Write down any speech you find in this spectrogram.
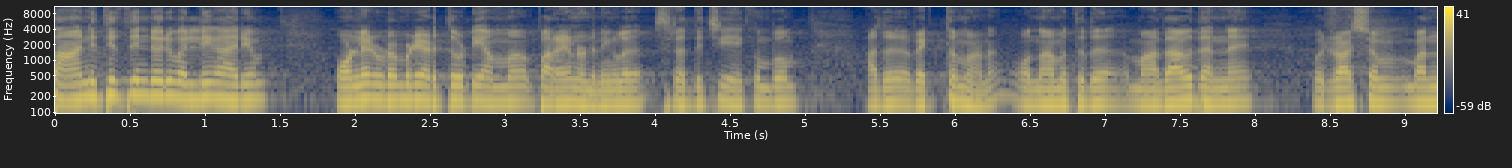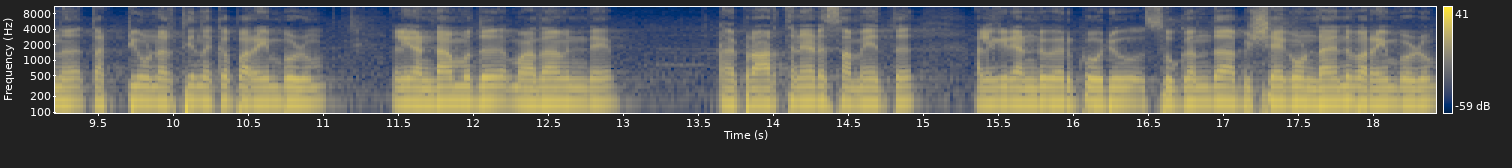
സാന്നിധ്യത്തിന്റെ ഒരു വലിയ കാര്യം ഓൺലൈൻ ഉടമ്പടി അടുത്തോട്ടി അമ്മ പറയുന്നുണ്ട് നിങ്ങൾ ശ്രദ്ധിച്ച് കേൾക്കുമ്പം അത് വ്യക്തമാണ്. ഒന്നാമത്തത് മാതാവ് തന്നെ ഒരു പ്രാവശ്യം വന്ന് തട്ടി ഉണർത്തി എന്നൊക്കെ പറയുമ്പോഴും അല്ലെങ്കിൽ രണ്ടാമത് മാതാവിന്റെ പ്രാർത്ഥനയുടെ സമയത്ത് അല്ലെങ്കിൽ രണ്ടുപേർക്കും ഒരു സുഗന്ധ അഭിഷേകം ഉണ്ടായെന്ന് പറയുമ്പോഴും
